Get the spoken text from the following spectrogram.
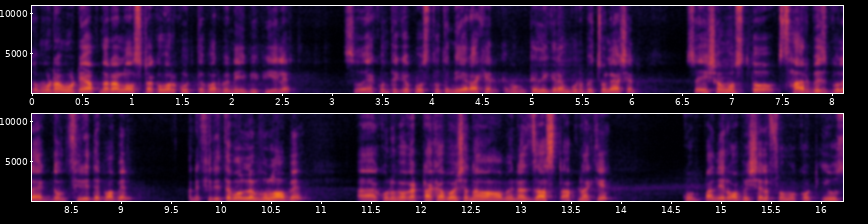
তো মোটামুটি আপনারা লসটা কভার করতে পারবেন এই বিপিএলে সো এখন থেকে প্রস্তুতি নিয়ে রাখেন এবং টেলিগ্রাম গ্রুপে চলে আসেন। সো এই সমস্ত সার্ভিসগুলো একদম ফ্রিতে পাবেন। মানে ফ্রিতে বললে ভুল হবে। কোনো প্রকার টাকা পয়সা নেওয়া হবে না। জাস্ট আপনাকে কোম্পানির অফিসিয়াল প্রোমো কোড ইউজ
